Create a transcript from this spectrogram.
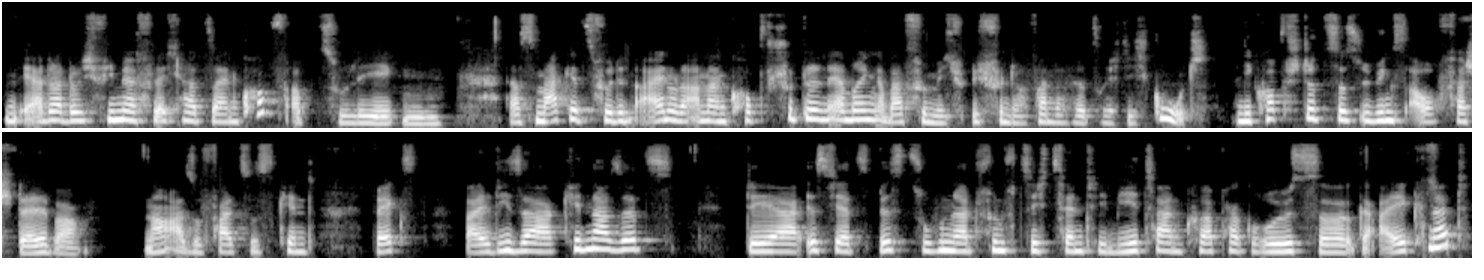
und er dadurch viel mehr Fläche hat, seinen Kopf abzulegen. Das mag jetzt für den einen oder anderen Kopfschütteln erbringen, aber für mich, ich finde, fand das jetzt richtig gut. Die Kopfstütze ist übrigens auch verstellbar. Ne? Also falls das Kind wächst, weil dieser Kindersitz, der ist jetzt bis zu 150 Zentimetern Körpergröße geeignet.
